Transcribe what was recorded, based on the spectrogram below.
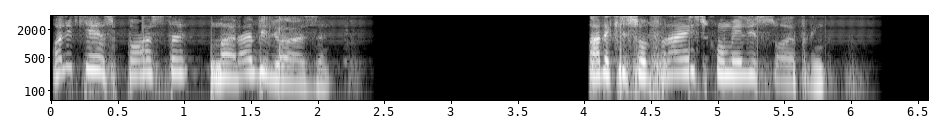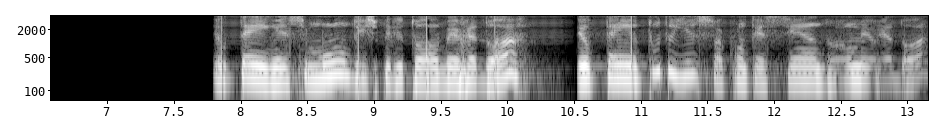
Olha que resposta maravilhosa. Para que sofrais como eles sofrem. Eu tenho esse mundo espiritual ao meu redor, eu tenho tudo isso acontecendo ao meu redor,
